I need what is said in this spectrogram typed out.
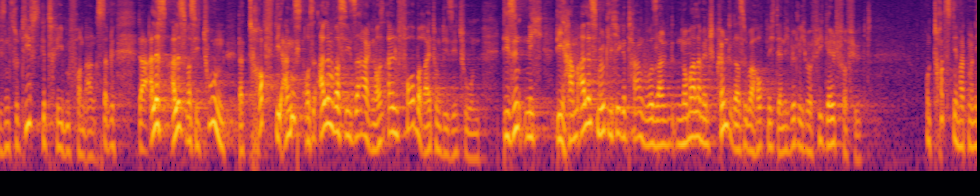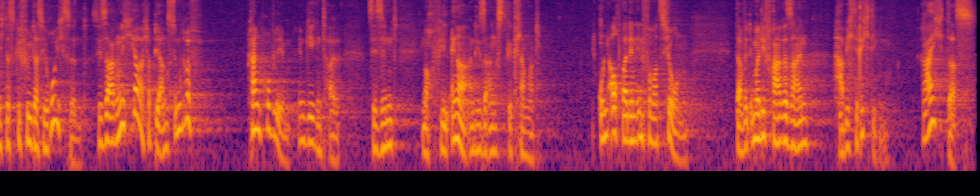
Die sind zutiefst getrieben von Angst. Da alles, alles, was sie tun, da tropft die Angst aus allem, was sie sagen, aus allen Vorbereitungen, die sie tun. Die sind nicht, die haben alles Mögliche getan, wo wir sagen, ein normaler Mensch könnte das überhaupt nicht, der nicht wirklich über viel Geld verfügt. Und trotzdem hat man nicht das Gefühl, dass sie ruhig sind. Sie sagen nicht, ja, ich habe die Angst im Griff. Kein Problem. Im Gegenteil. Sie sind noch viel enger an diese Angst geklammert. Und auch bei den Informationen. Da wird immer die Frage sein, habe ich die richtigen? Reicht das?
